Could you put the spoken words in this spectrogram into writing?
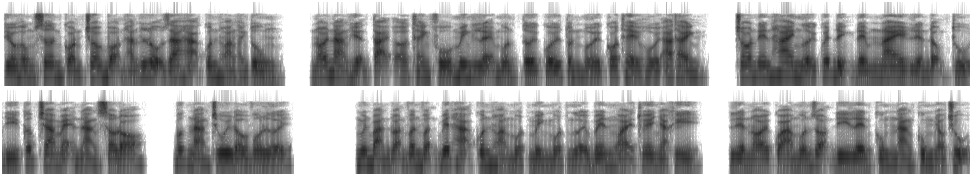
Tiêu Hồng Sơn còn cho bọn hắn lộ ra hạ quân hoàng hành tung, nói nàng hiện tại ở thành phố Minh Lệ muốn tới cuối tuần mới có thể hồi Á Thành, cho nên hai người quyết định đêm nay liền động thủ đi cướp cha mẹ nàng sau đó, bước nàng chui đầu vô lưới. Nguyên bản đoạn vân vận biết hạ quân hoàng một mình một người bên ngoài thuê nhà khi, liền nói quá muốn dọn đi lên cùng nàng cùng nhau trụ,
